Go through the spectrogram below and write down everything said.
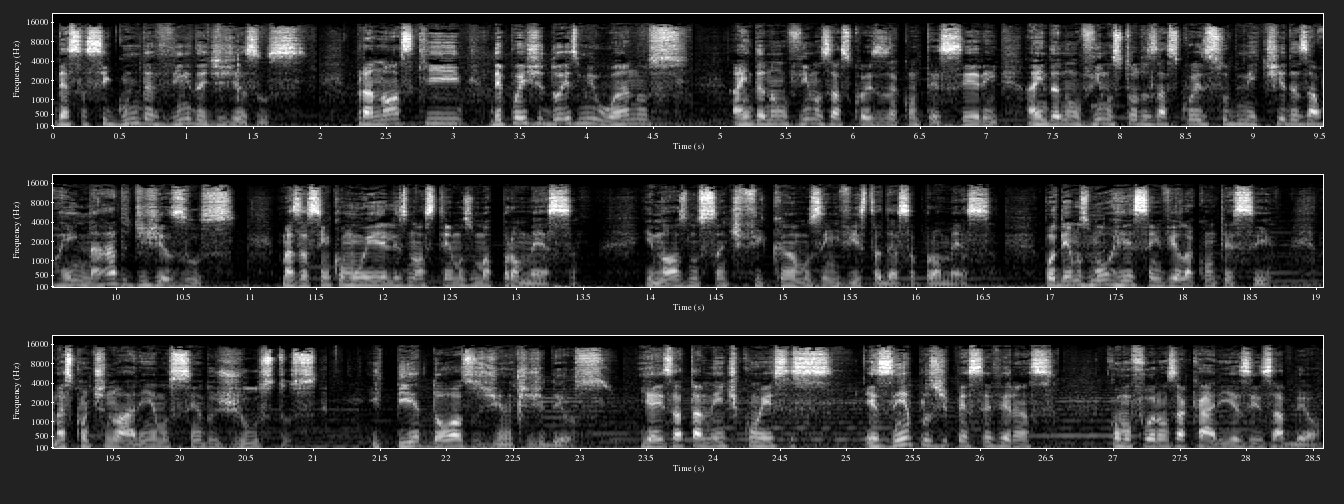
dessa segunda vinda de Jesus. Para nós que, depois de dois mil anos, ainda não vimos as coisas acontecerem, ainda não vimos todas as coisas submetidas ao reinado de Jesus. Mas assim como eles, nós temos uma promessa e nós nos santificamos em vista dessa promessa. Podemos morrer sem vê-la acontecer, mas continuaremos sendo justos e piedosos diante de Deus. E é exatamente com esses exemplos de perseverança, como foram Zacarias e Isabel,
